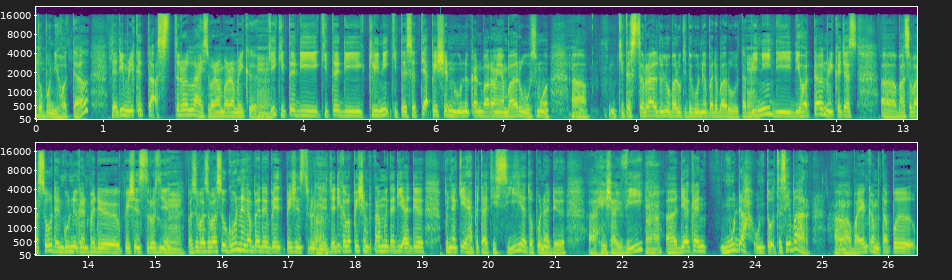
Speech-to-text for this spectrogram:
ataupun di hotel. Jadi mereka tak sterilize barang-barang mereka. Hmm. Okey, kita di kita di klinik kita setiap patient menggunakan barang yang baru semua. Hmm. Ha, kita sterile dulu baru kita guna pada baru. Tapi hmm. ni di di hotel mereka just uh, basuh-basuh dan gunakan pada patient seterusnya. Hmm. Basuh-basuh gunakan pada pa- patient seterusnya. Hmm. Jadi kalau patient pertama tadi ada penyakit hepatitis C ataupun ada uh, HIV, Aha. uh, dia akan mudah untuk tersebar. Ha, bayangkan betapa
